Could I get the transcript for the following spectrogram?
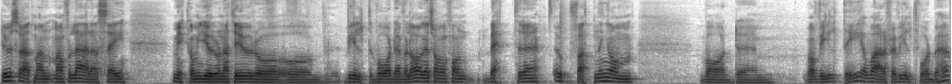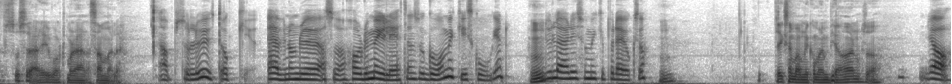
du sa, att man, man får lära sig mycket om djur och natur och, och viltvård överlag. Jag tror man får en bättre uppfattning om vad, eh, vad vilt är och varför viltvård behövs och sådär i vårt moderna samhälle. Absolut, och även om du, alltså har du möjligheten så gå mycket i skogen. Mm. Du lär dig så mycket på det också. Mm. Till exempel om det kommer en björn så. Ja.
